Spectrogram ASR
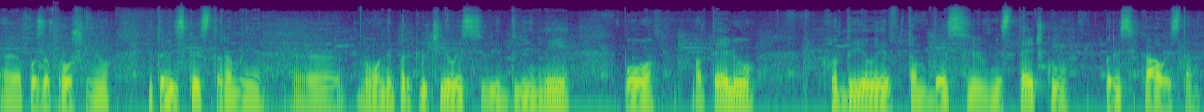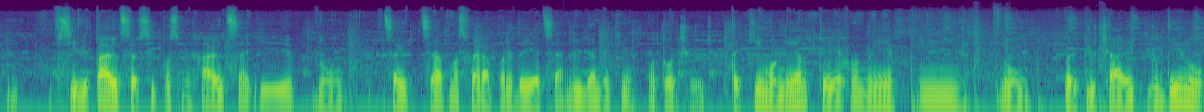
е, по запрошенню італійської сторони, е, ну, вони переключились від війни по отелю, ходили там десь в містечку, пересікались там. Всі вітаються, всі посміхаються, і ну, це, ця атмосфера передається людям, які оточують. Такі моменти вони ну, переключають людину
